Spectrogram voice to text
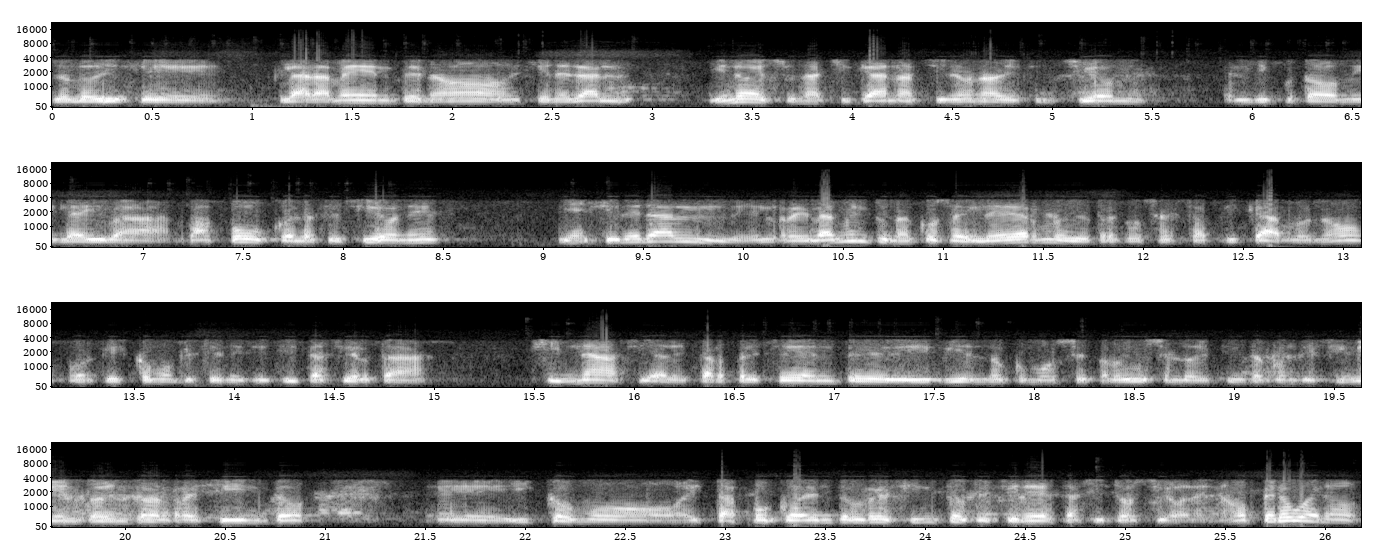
yo lo dije claramente, ¿no? En general y no es una chicana, sino una definición. El diputado Milay va, va poco en las sesiones y en general el reglamento una cosa es leerlo y otra cosa es aplicarlo, ¿no? Porque es como que se necesita cierta gimnasia de estar presente, de ir viendo cómo se producen los distintos acontecimientos dentro del recinto eh, y cómo está poco dentro del recinto se genera estas situaciones, ¿no? Pero bueno,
